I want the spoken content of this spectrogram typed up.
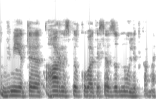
вмієте гарно спілкуватися з однолітками,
